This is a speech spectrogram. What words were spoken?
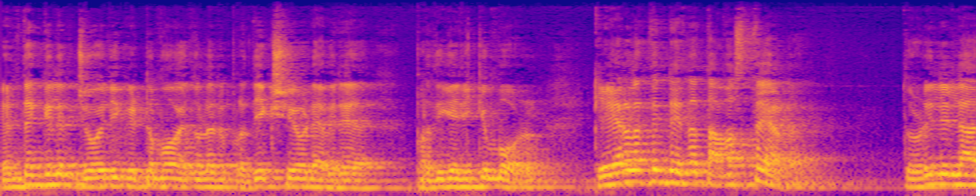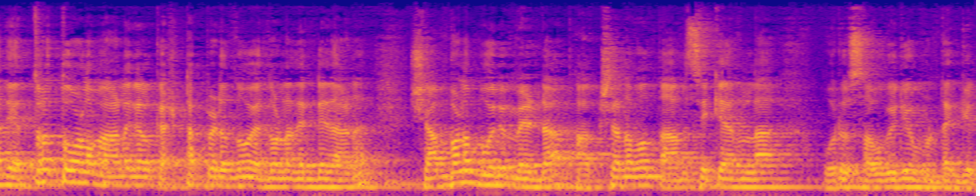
എന്തെങ്കിലും ജോലി കിട്ടുമോ എന്നുള്ളൊരു പ്രതീക്ഷയോടെ അവർ പ്രതികരിക്കുമ്പോൾ കേരളത്തിന്റെ ഇന്നത്തെ അവസ്ഥയാണ് തൊഴിലില്ലാതെ എത്രത്തോളം ആളുകൾ കഷ്ടപ്പെടുന്നു എന്നുള്ളതിന്റെതാണ് ശമ്പളം പോലും വേണ്ട ഭക്ഷണവും താമസിക്കാനുള്ള ഒരു സൗകര്യവും ഉണ്ടെങ്കിൽ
